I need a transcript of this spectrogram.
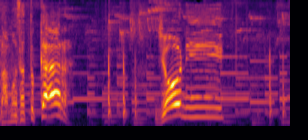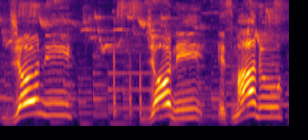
Vamos a tocar. Johnny. Johnny. Johnny, es Manu.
